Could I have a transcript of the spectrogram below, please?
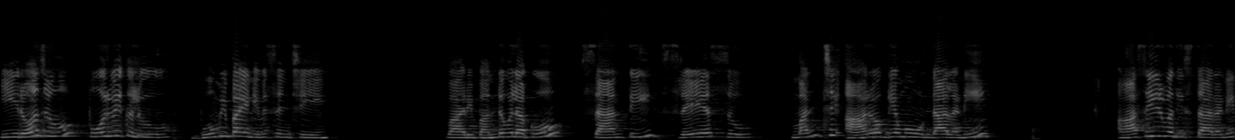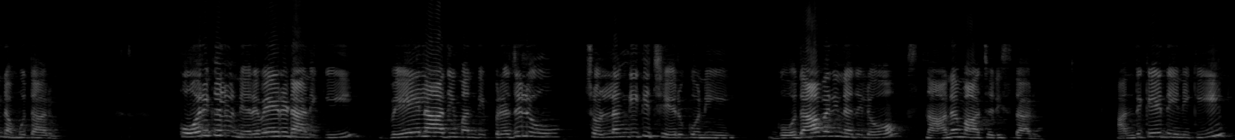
ఈ రోజు పూర్వీకులు భూమిపై నివసించి వారి బంధువులకు శాంతి శ్రేయస్సు మంచి ఆరోగ్యము ఉండాలని ఆశీర్వదిస్తారని నమ్ముతారు. కోరికలు నెరవేరడానికి వేలాది మంది ప్రజలు చొల్లంగికి చేరుకొని గోదావరి నదిలో స్నానం ఆచరిస్తారు. అందుకే దీనికి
